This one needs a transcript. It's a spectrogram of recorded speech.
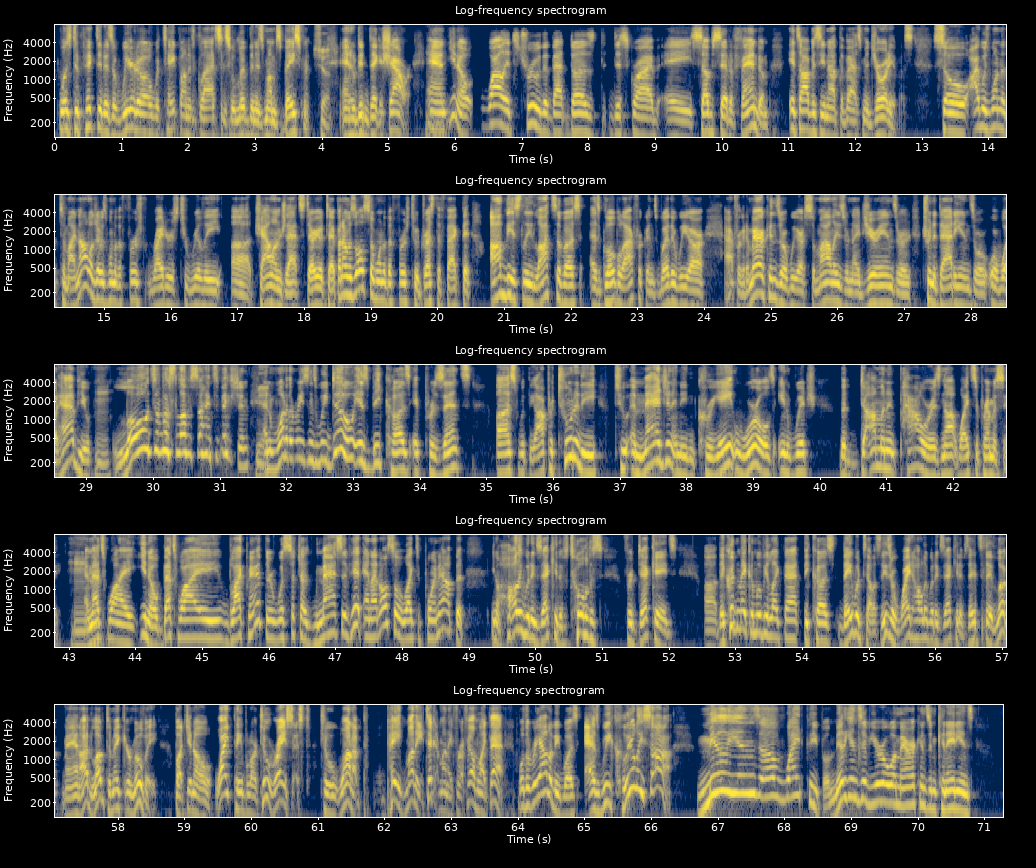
was depicted as a weirdo with tape on his glasses who lived in his mom's basement sure. and who didn't take a shower. Mm-hmm. And, you know, while it's true that that does d- describe a subset of fandom, it's obviously not the vast majority of us. So I was one of, to my knowledge, I was one of the first writers to really uh, challenge that stereotype. And I was also one of the first to address the fact that obviously lots of us as global Africans, whether we are African Americans or we are Somalis or Nigerians or Trinidadians or, or what have you, mm. loads of us love science fiction. Yeah. And one of the reasons we do is because it presents us with the opportunity to imagine and even create worlds in which the dominant power is not white supremacy. Mm-hmm. And that's why, you know, that's why Black Panther was such a massive hit. And I'd also like to point out that, you know, Hollywood executives told us for decades uh, they couldn't make a movie like that because they would tell us these are white Hollywood executives. They'd say, "Look, man, I'd love to make your movie, but you know, white people are too racist to want to paid money, ticket money for a film like that." Well, the reality was, as we clearly saw, millions of white people, millions of Euro Americans and Canadians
